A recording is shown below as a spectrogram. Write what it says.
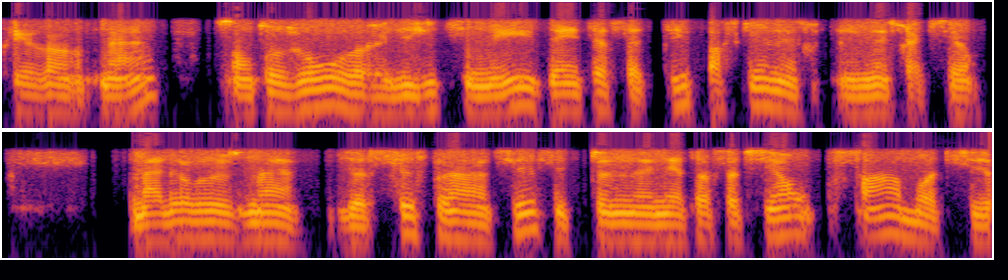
présentement, sont toujours légitimés d'intercepter parce qu'il y a une infraction. Malheureusement, le 636 est une, interception sans motif,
